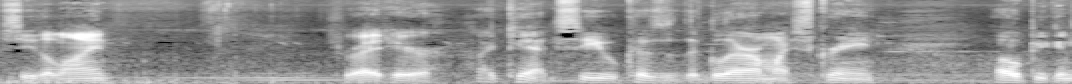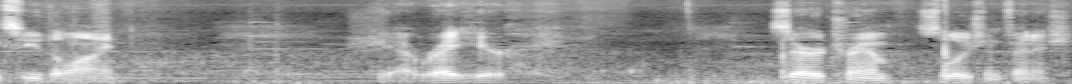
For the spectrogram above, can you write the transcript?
See the line? It's right here. I can't see because of the glare on my screen. I hope you can see the line. Yeah, right here. Ceratrim Solution Finish.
